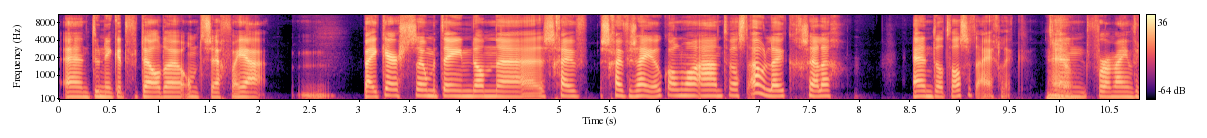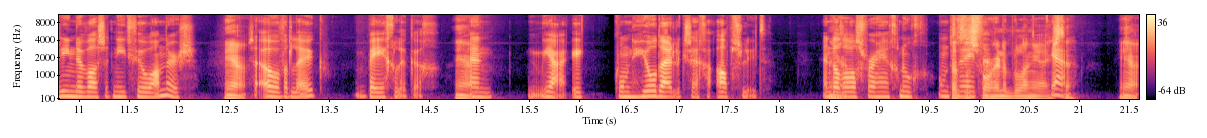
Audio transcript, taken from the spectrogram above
En toen ik het vertelde om te zeggen van ja, m, bij kerst zometeen dan eh, schuif, schuiven zij ook allemaal aan. Toen was het, oh leuk, gezellig. En dat was het eigenlijk. Ja. En voor mijn vrienden was het niet veel anders. Ja. Ze, oh wat leuk, ben je gelukkig? Ja. En ja, ik kon heel duidelijk zeggen, absoluut. En dat Ja. was voor hen genoeg om te Dat weten. was voor hen het belangrijkste. Ja.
